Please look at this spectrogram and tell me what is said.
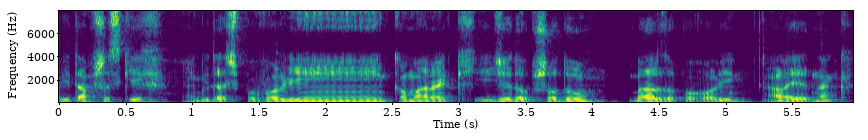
Witam wszystkich. Jak widać, powoli komarek idzie do przodu. Bardzo powoli, ale jednak.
